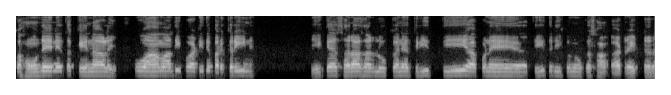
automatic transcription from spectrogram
ਕਹਾਉਂਦੇ ਨੇ ਧੱਕੇ ਨਾਲ ਉਹ ਆਮ ਆਦਮੀ ਪਾਰਟੀ ਦੇ ਵਰਕਰ ਹੀ ਨੇ। ਠੀਕ ਹੈ, ਸਰਾਸਰ ਲੋਕਾਂ ਨੇ 30 30 ਆਪਣੇ 30 ਤਰੀਕ ਨੂੰ ਕਿਸਾਨ ਟਰੈਕਟਰ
